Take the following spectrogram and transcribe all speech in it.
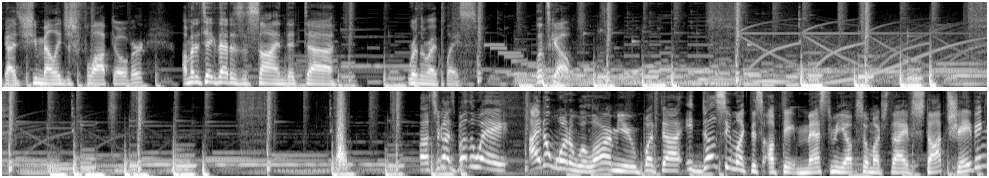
Guys, she Melly just flopped over. I'm to take that as a sign that uh, we're in the right place. Let's go. Uh, so guys, by the way, I don't want to alarm you, but uh, it does seem like this update messed me up so much that I've stopped shaving.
